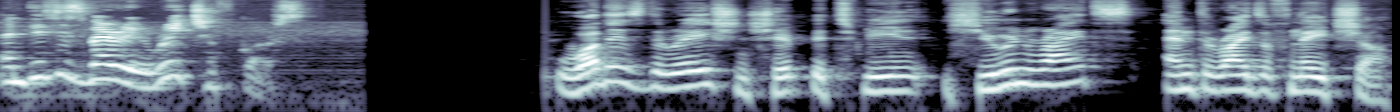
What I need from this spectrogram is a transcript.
And this is very rich, of course. What is the relationship between human rights and the rights of nature?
